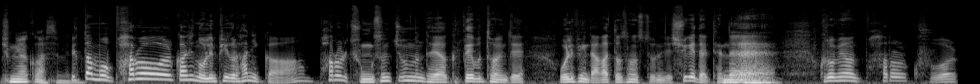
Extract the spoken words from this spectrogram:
중요할 것 같습니다. 일단 뭐 8월까지는 올림픽을 하니까 8월 중순쯤은 돼야 그때부터 이제 올림픽 나갔던 선수들은 이제 쉬게 될 텐데 네. 그러면 8월, 9월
